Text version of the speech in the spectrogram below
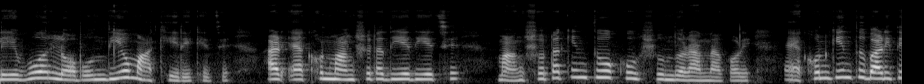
লেবু আর লবণ দিয়েও মাখিয়ে রেখেছে। আর এখন মাংসটা দিয়ে দিয়েছে। মাংসটা কিন্তু খুব সুন্দর রান্না করে। এখন কিন্তু বাড়িতে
